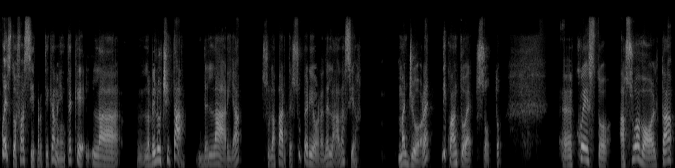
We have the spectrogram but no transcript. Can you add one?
Questo fa sì praticamente che la, la velocità dell'aria sulla parte superiore dell'ala sia maggiore di quanto è sotto. Eh, questo a sua volta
